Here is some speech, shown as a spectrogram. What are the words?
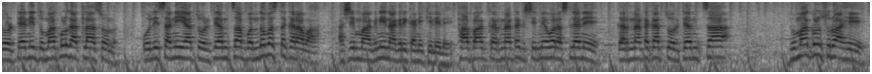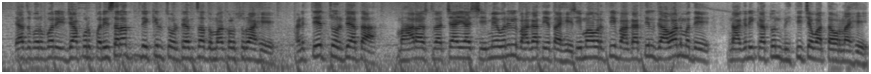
चोरट्यांनी धुमाकूळ घातला असून पोलिसांनी या चोरट्यांचा बंदोबस्त करावा अशी मागणी नागरिकांनी केलेली आहे. हा भाग कर्नाटक सीमेवर असल्याने कर्नाटकात चोरट्यांचा धुमाकूळ सुरू आहे. त्याचबरोबर इजापूर परिसरात देखील चोरट्यांचा धुमाकूळ सुरू आहे. आणि तेच चोरटे आता महाराष्ट्राच्या या सीमेवरील भागात येत आहे सीमावर्ती भागातील गावांमध्ये नागरिकातून भीतीचे वातावरण आहे.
